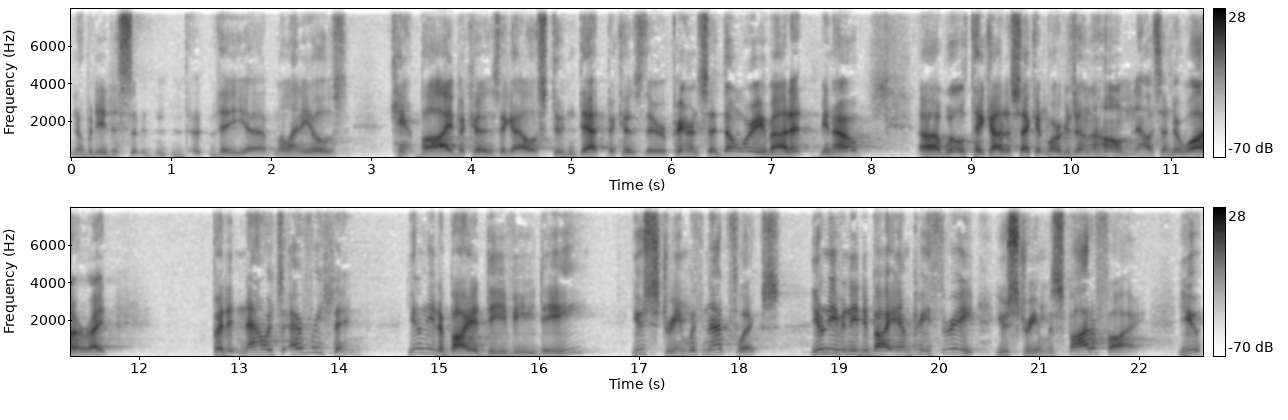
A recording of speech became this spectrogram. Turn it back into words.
nobody, the uh, millennials can't buy because they got all the student debt because their parents said, don't worry about it, you know. Uh, we'll take out a second mortgage on the home. Now it's underwater, right? But it, now it's everything. You don't need to buy a DVD. You stream with Netflix. You don't even need to buy MP3. You stream with Spotify. You,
